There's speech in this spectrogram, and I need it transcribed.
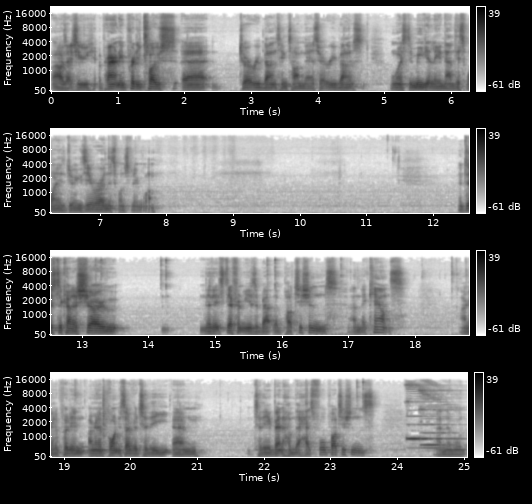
I was actually apparently pretty close uh, to a rebalancing time there. So it rebalanced almost immediately. Now this one is doing zero and this one's doing one. And just to kind of show that it definitely is about the partitions and the counts, I'm going to put in, I'm going to point this over to the, um, to the event hub that has four partitions and then we'll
